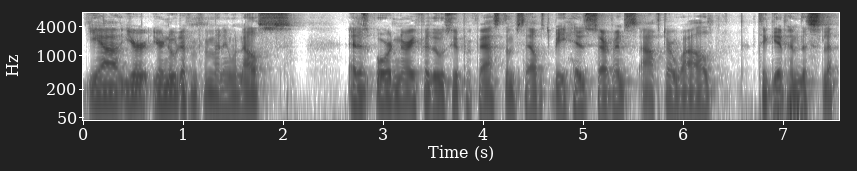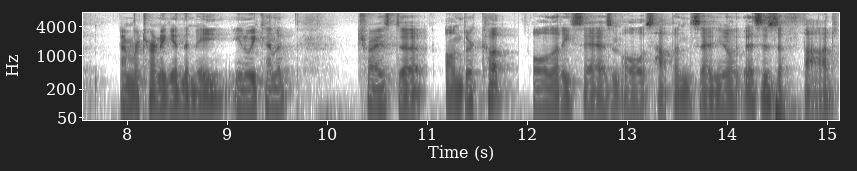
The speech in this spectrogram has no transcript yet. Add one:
yeah, you're you're no different from anyone else. It is ordinary for those who profess themselves to be his servants after a while to give him the slip and return again to me. You know, he kind of tries to undercut all that he says and all that's happened. Says, you know, this is a fad.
